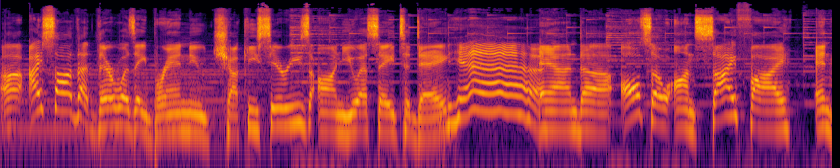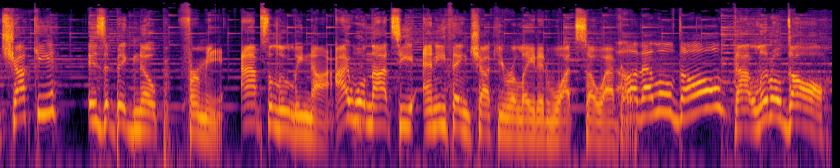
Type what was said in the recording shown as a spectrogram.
Uh, I saw that there was a brand new Chucky series on USA Today. Yeah. And uh, also on sci fi, and Chucky is a big nope for me. Absolutely not. I will not see anything Chucky related whatsoever. Oh, that little doll? That little doll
